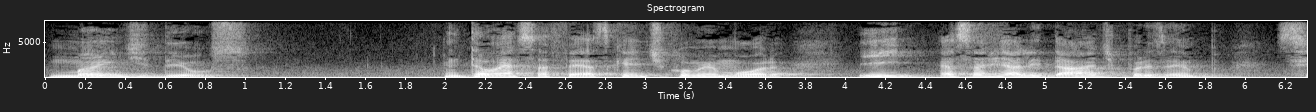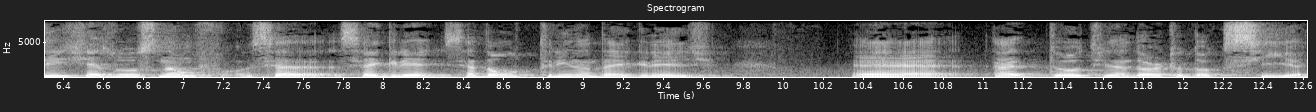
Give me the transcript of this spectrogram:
mãe de Deus. Então essa festa que a gente comemora e essa realidade, por exemplo, se Jesus não, se a, se a, igreja, se a doutrina da igreja, é, a doutrina da ortodoxia,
